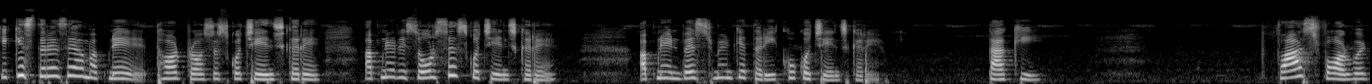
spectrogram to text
कि किस तरह से हम अपने थॉट प्रोसेस को चेंज करें, अपने रिसोर्सेस को चेंज करें, अपने इन्वेस्टमेंट के तरीक़ों को चेंज करें। ताकि फास्ट फॉरवर्ड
